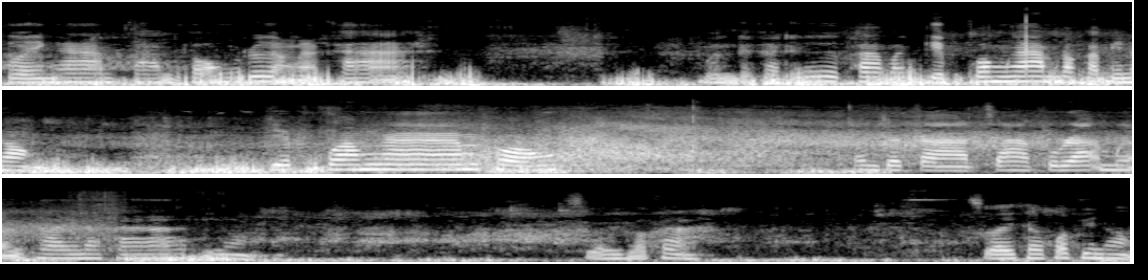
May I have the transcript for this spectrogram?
สวยงามตามท้องเรื่องนะคะ เบิ่งเด้อค่ะเด้อพามาเก็บความงามเนาะค่ะพี่น้อง เก็บความงามของบรรยากาศซากุระเมืองไทยนะคะพี่น้อง สวยปะค่ะ สวยครับพี่น้อง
